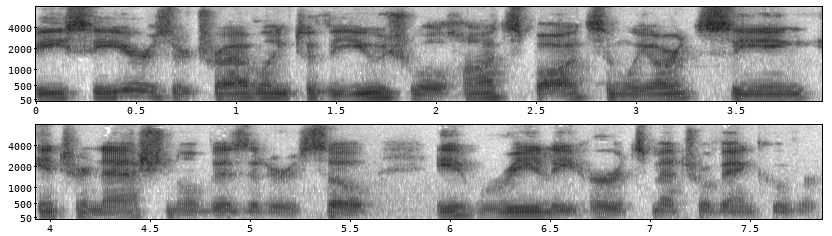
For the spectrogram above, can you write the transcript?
BCers are traveling to the usual hotspots and we aren't seeing international visitors. So it really hurts Metro Vancouver.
